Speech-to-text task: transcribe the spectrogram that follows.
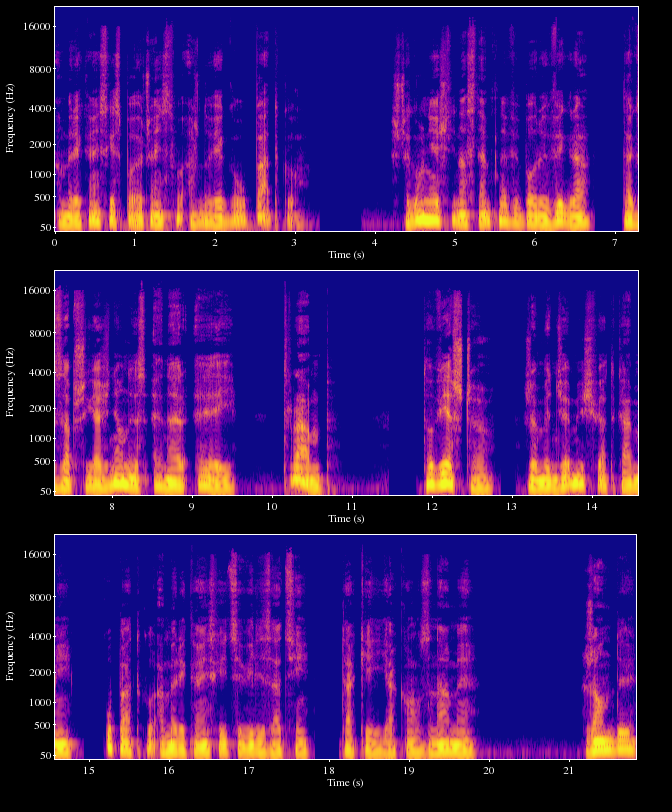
amerykańskie społeczeństwo aż do jego upadku. Szczególnie jeśli następne wybory wygra tak zaprzyjaźniony z NRA Trump, to wieszczę, że będziemy świadkami upadku amerykańskiej cywilizacji takiej, jaką znamy. Rządy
